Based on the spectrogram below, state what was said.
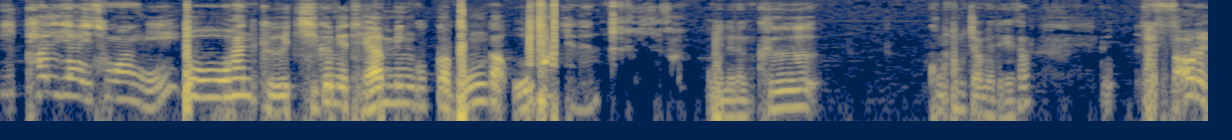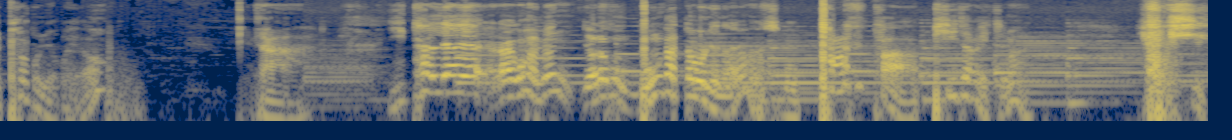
이탈리아의 상황이 또한 그 지금의 대한민국과 뭔가 오버되는 오늘은 그 공통점에 대해서 또 썰을 풀어보려고 해요. 자, 이탈리아라고 하면 여러분 뭔가 떠올리나요? 뭐 파스타, 피자가 있지만 역시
